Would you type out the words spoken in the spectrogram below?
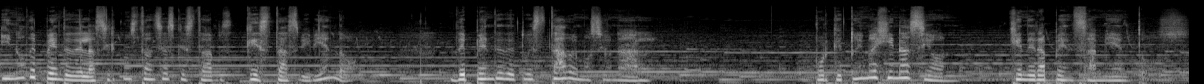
Y no depende de las circunstancias que estás, que estás viviendo, depende de tu estado emocional, porque tu imaginación genera pensamientos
